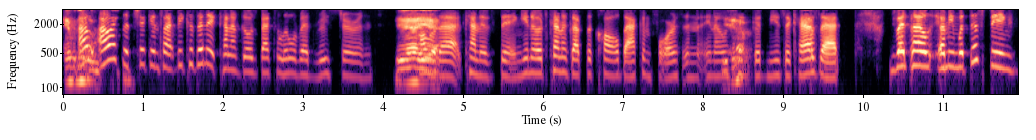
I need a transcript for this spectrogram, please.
evidently, I, I like the chicken side because then it kind of goes back to Little Red Rooster and yeah, all yeah. of that kind of thing. You know, it's kind of got the call back and forth, and you know, yeah. good music has that. But now, I mean, with this being,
